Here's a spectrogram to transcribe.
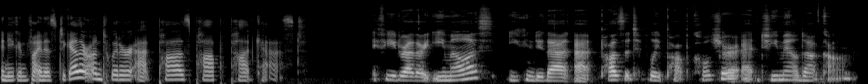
And you can find us together on Twitter at Pause Pop Podcast. If you'd rather email us, you can do that at positivelypopculture at gmail.com.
